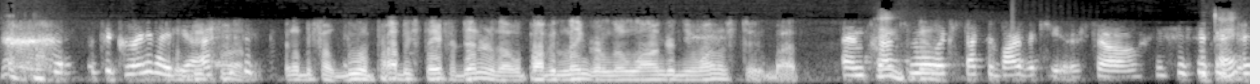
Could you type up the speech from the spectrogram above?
it's a great idea. It'll be fun. It'll be fun. We will probably stay for dinner though. We'll probably linger a little longer than you want us to, but and Preston will expect a barbecue, so. okay.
